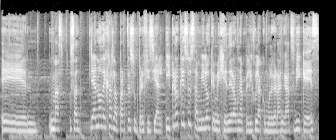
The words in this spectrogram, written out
eh, más, o sea, ya no dejas la parte superficial. Y creo que eso es a mí lo que me genera una película como El Gran Gatsby, que es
